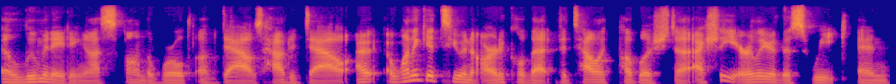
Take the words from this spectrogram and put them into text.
illuminating us on the world of DAOs, how to DAO. I, I want to get to an article that Vitalik published uh, actually earlier this week. And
